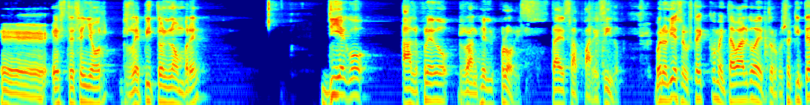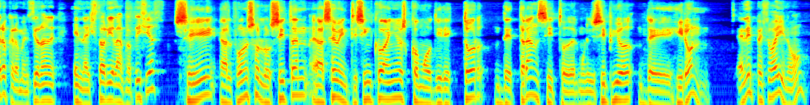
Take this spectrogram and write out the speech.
eh, este señor, repito el nombre, Diego Alfredo Rangel Flores, está desaparecido. Bueno, Eliezer, usted comentaba algo de Héctor José Quintero que lo mencionan en la historia de las noticias. Sí, Alfonso, lo citan hace 25 años como director de tránsito del municipio de Girón. Él empezó ahí, ¿no?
